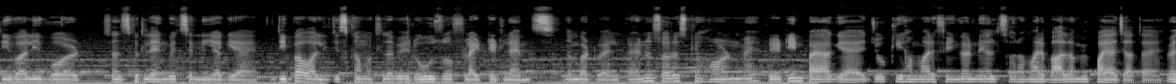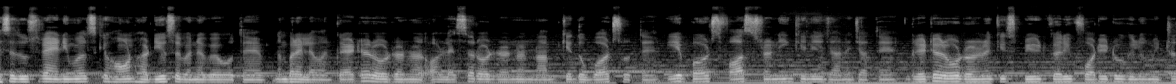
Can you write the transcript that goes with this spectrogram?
दिवाली वर्ड संस्कृत लैंग्वेज से लिया गया है। दीपावली, जिसका मतलब है rows of lighted lamps number twelve rhinoceros के हॉर्न में क्रेटिन पाया गया है, जो कि हमारे फिंगर नेल्स और हमारे बालों में पाया जाता है। वैसे दूसरे एनिमल्स के हॉर्न हड्डियों से बने हुए होते हैं। नंबर इलेवन ग्रेटर रोड रनर और लेसर रोड रनर नाम के दो बर्ड्स होते हैं। ये बर्ड्स फास्ट रनिंग के लिए जाने जाते हैं। ग्रेटर रोड रनर की स्पीड करीब 42 किलोमीटर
